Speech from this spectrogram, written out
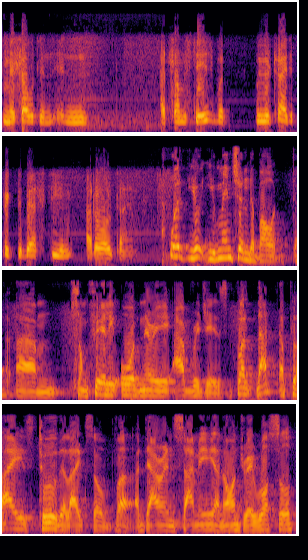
miss out in, in at some stage, but we will try to pick the best team at all times. Well, you, you mentioned about um, some fairly ordinary averages, but that applies to the likes of uh, Darren Sammy and Andre Russell,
